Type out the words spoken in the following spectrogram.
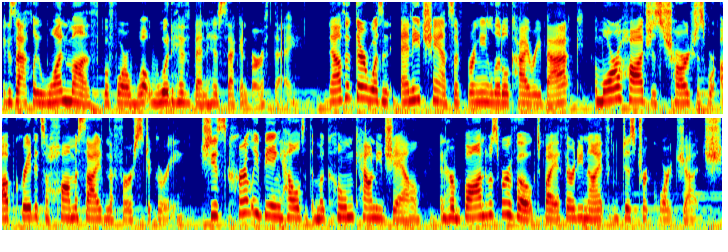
exactly one month before what would have been his second birthday. Now that there wasn't any chance of bringing little Kyrie back, Kimora Hodges' charges were upgraded to homicide in the first degree. She is currently being held at the Macomb County Jail, and her bond was revoked by a 39th District Court judge.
